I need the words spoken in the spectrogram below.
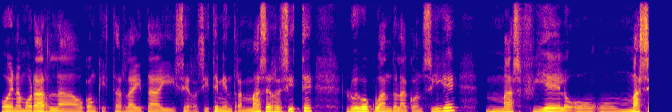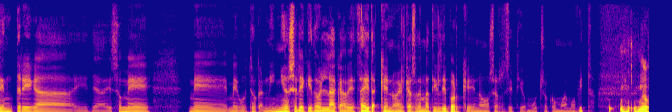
o enamorarla o conquistarla y tal, y se resiste, mientras más se resiste, luego cuando la consigue, más fiel o, más entrega ella. Eso me, me, me, gustó, que al niño se le quedó en la cabeza y tal, que no es el caso de Matilde porque no se resistió mucho, como hemos visto. No.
